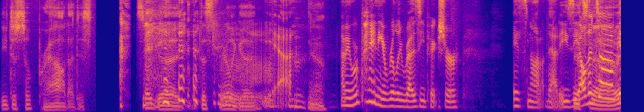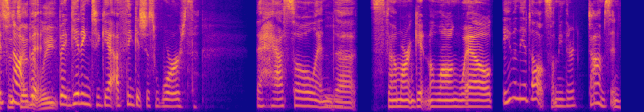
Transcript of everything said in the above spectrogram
you're just so proud. I just so good, just really good. Yeah. Yeah. I mean, we're painting a really rosy picture. It's not that easy It's all the no, time. it's It's, not. But, we- but getting to get, I think it's just worth the hassle and the some aren't getting along well. Even the adults. I mean, there are times, and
